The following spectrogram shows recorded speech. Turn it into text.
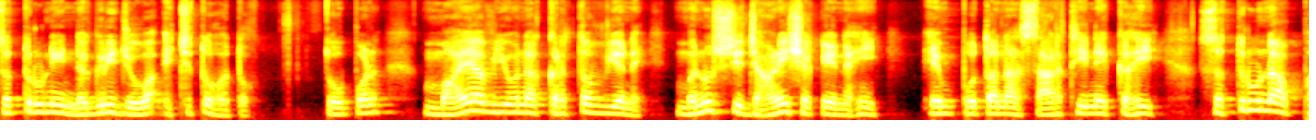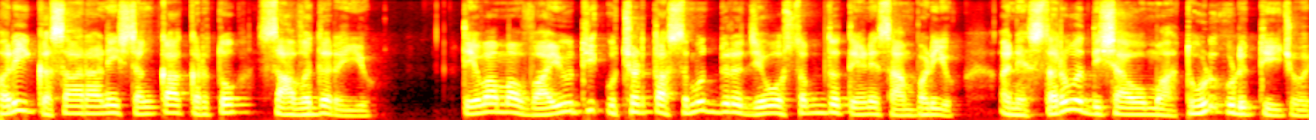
શત્રુની નગરી જોવા ઈચ્છતો હતો. તો પણ માયાવીઓના કર્તવ્યને મનુષ્ય જાણી શકે નહીં એમ પોતાના સારથીને કહી શત્રુના ફરી ઘસારાની શંકા કરતો સાવધ રહ્યો. તેવામાં વાયુથી ઉછળતા સમુદ્ર જેવો શબ્દ તેણે સાંભળ્યો અને સર્વ દિશાઓમાં ધૂળ ઉડતી જોઈ.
